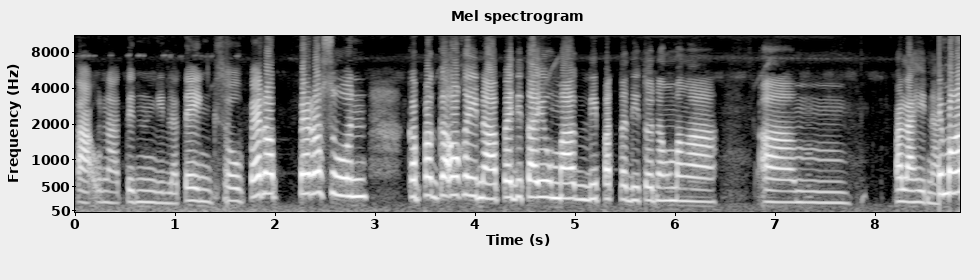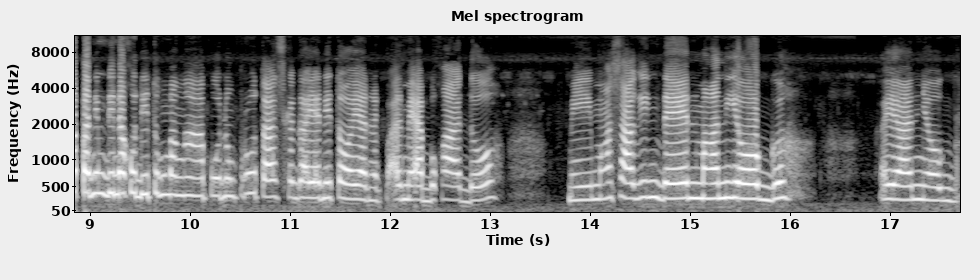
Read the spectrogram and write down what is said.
tao natin nilating. So, pero, pero soon, kapag ka okay na, pwede tayong maglipat na dito ng mga um, palahin na. May mga tanim din ako ditong mga punong prutas, kagaya nito, ayan, nagpa- may avocado, may mga saging din, mga niyog, ayan, niyog.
